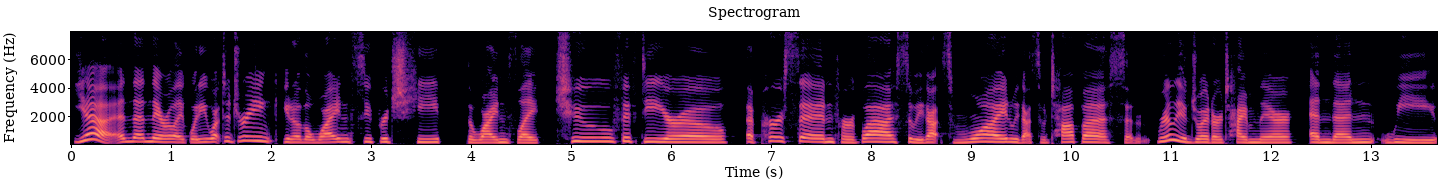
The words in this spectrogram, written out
Yeah. And then they were like, What do you want to drink? You know, the wine's super cheap. The wine's like 250 euro a person per glass. So we got some wine, we got some tapas, and really enjoyed our time there. And then we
